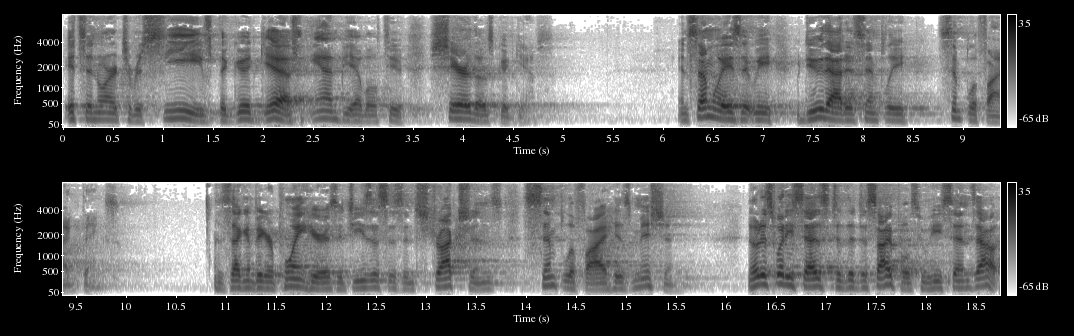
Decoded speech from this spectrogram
It's in order to receive the good gifts and be able to share those good gifts. In some ways, that we do that is simply simplifying things. The second bigger point here is that Jesus' instructions simplify his mission. Notice what he says to the disciples who he sends out.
